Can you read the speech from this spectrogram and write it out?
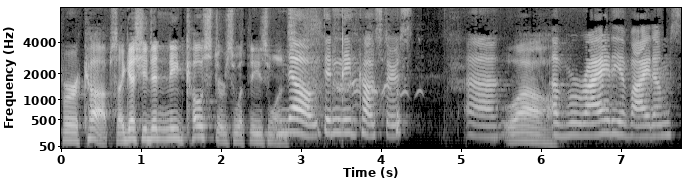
for cups. I guess you didn't need coasters with these ones. No, didn't need coasters. Wow. a variety of items.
